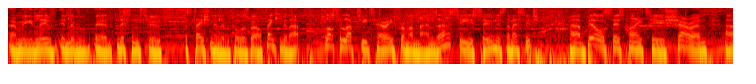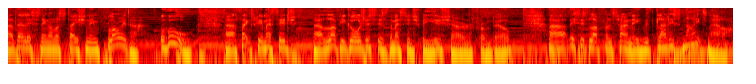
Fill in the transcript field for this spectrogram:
and we live in Liverpool, uh, listen to a station in Liverpool as well. Thank you for that. Lots of love to you, Terry, from Amanda. See you soon is the message. Uh, Bill says hi to Sharon. Uh, they're listening on the station in Florida. Ooh, Uh, thanks for your message. Uh, love you, gorgeous, is the message for you, Sharon from Bill. Uh, this is Love from Tony with Gladys Knight now.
